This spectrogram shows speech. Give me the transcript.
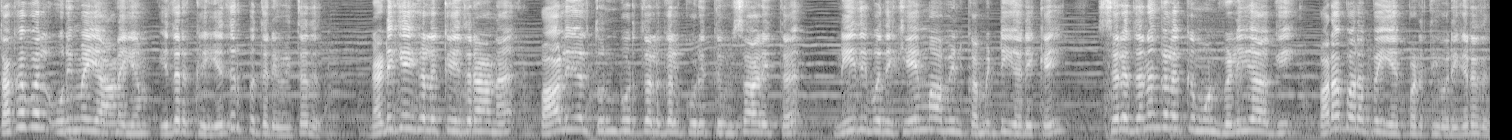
தகவல் உரிமை ஆணையம் இதற்கு எதிர்ப்பு தெரிவித்தது. நடிகைகளுக்கு எதிரான பாலியல் துன்புறுத்தல்கள் குறித்து விசாரித்த நீதிபதி கேமாவின் கமிட்டி அறிக்கை சில தினங்களுக்கு முன் வெளியாகி பரபரப்பை ஏற்படுத்தி வருகிறது.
